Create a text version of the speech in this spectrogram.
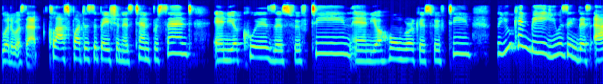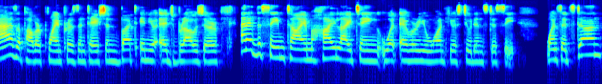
what was that? Class participation is 10% and your quiz is 15 and your homework is 15. So you can be using this as a PowerPoint presentation but in your Edge browser and at the same time highlighting whatever you want your students to see. Once it's done,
